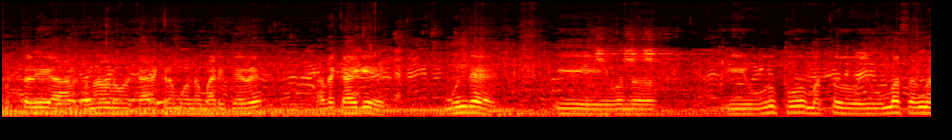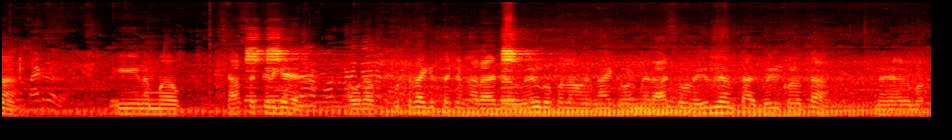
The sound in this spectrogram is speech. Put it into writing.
ಪುತ್ಥಳಿ ಅನಾವರಣ ಕಾರ್ಯಕ್ರಮವನ್ನು ಮಾಡಿದ್ದೇವೆ. ಅದಕ್ಕಾಗಿ ಮುಂದೆ ಈ ಒಂದು ಈ ಉರುಪು ಮತ್ತು ಈ ಹುಮ್ಮಸ್ಸನ್ನು ಈ ನಮ್ಮ ಶಾಸಕರಿಗೆ ಅವರ ಪುತ್ರರಾಗಿರ್ತಕ್ಕಂಥ ರಾಜ ವೇಣುಗೋಪಾಲ್ ಅವರ ನಾಯಕ ಅವರ ಮೇಲೆ ಆಶೀರ್ವಾದ ಇರಲಿ ಅಂತ ಬೇಡಿಕೊಳ್ಳುತ್ತಾ ನಾನು ಎರಡು ಮಾತು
